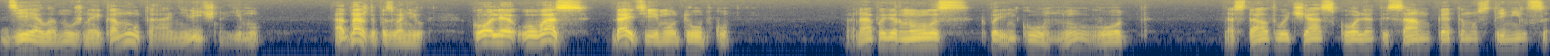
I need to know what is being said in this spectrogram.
дело, нужное кому-то, а не лично ему. Однажды позвонил. «Коля у вас? Дайте ему трубку». Она повернулась к пареньку. «Ну вот, настал твой час, Коля, ты сам к этому стремился».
